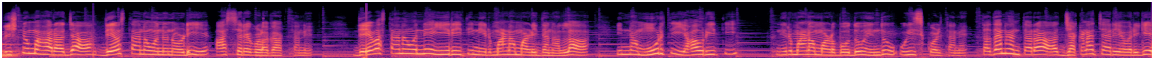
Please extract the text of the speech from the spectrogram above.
ವಿಷ್ಣು ಮಹಾರಾಜ ದೇವಸ್ಥಾನವನ್ನು ನೋಡಿ ಆಶ್ಚರ್ಯಗೊಳಗಾಗ್ತಾನೆ. ದೇವಸ್ಥಾನವನ್ನೇ ಈ ರೀತಿ ನಿರ್ಮಾಣ ಮಾಡಿದನಲ್ಲ, ಇನ್ನು ಮೂರ್ತಿ ಯಾವ ರೀತಿ ನಿರ್ಮಾಣ ಮಾಡ್ಬೋದು ಎಂದು ಊಹಿಸಿಕೊಳ್ತಾನೆ. ತದನಂತರ ಜಕಣಾಚಾರ್ಯವರಿಗೆ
